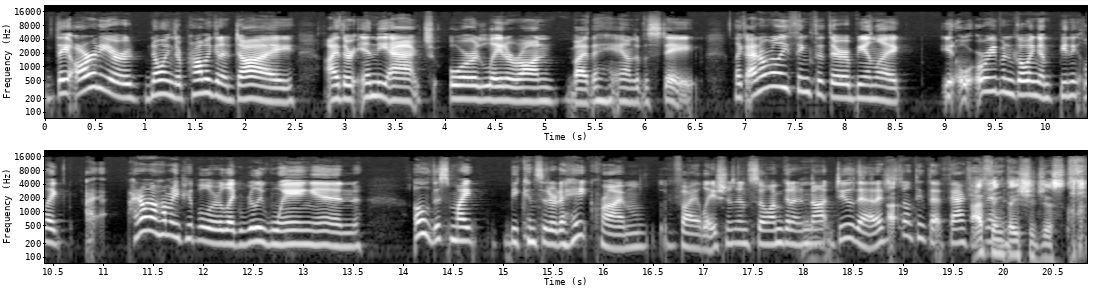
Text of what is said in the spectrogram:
They already are knowing they're probably gonna die either in the act or later on by the hand of the state. Like I don't really think that they're being like, you know, or, or even going and beating. Like I, I don't know how many people are like really weighing in. Oh, this might be considered a hate crime violation, and so I'm gonna not do that. I just don't think that factors I in. think they should just,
